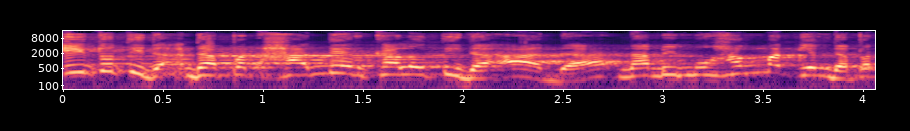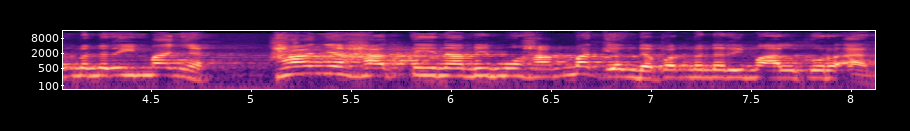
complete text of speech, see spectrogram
Itu tidak dapat hadir kalau tidak ada Nabi Muhammad yang dapat menerimanya. Hanya hati Nabi Muhammad yang dapat menerima Al-Quran.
